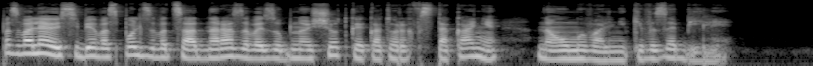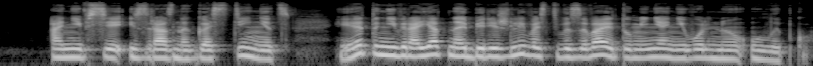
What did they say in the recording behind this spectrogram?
позволяю себе воспользоваться одноразовой зубной щеткой, которых в стакане на умывальнике в изобилии. Они все из разных гостиниц, и эта невероятная бережливость вызывает у меня невольную улыбку.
